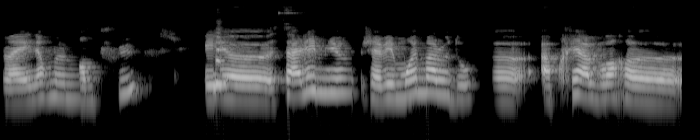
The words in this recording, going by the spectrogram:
ça m'a énormément plu. Et euh, ça allait mieux, j'avais moins mal au dos. Euh, après avoir euh,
